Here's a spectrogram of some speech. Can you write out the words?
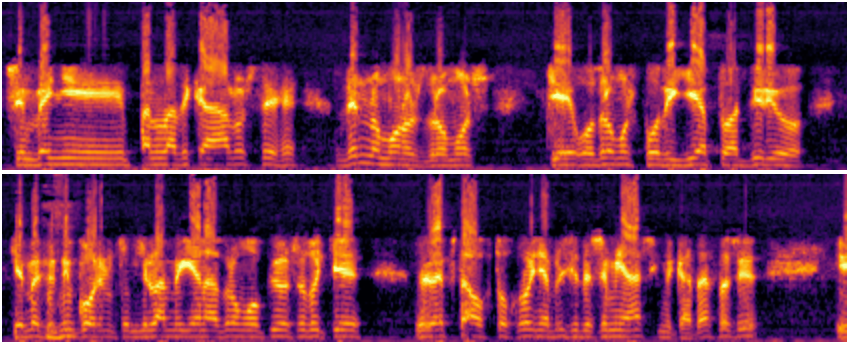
Συμβαίνει πανελλαδικά άλλωστε δεν είναι ο μόνος δρόμος και ο δρόμος που οδηγεί από το Αντίριο και μέχρι την Κόρινθο μιλάμε για έναν δρόμο ο οποίος εδώ και 7-8 χρόνια βρίσκεται σε μια άσχημη κατάσταση. Ε,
